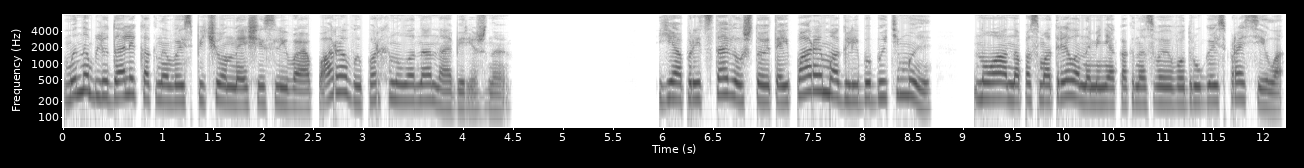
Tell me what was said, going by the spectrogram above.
Мы наблюдали, как новоиспеченная счастливая пара выпорхнула на набережную. Я представил, что этой парой могли бы быть мы, но Анна посмотрела на меня как на своего друга и спросила:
